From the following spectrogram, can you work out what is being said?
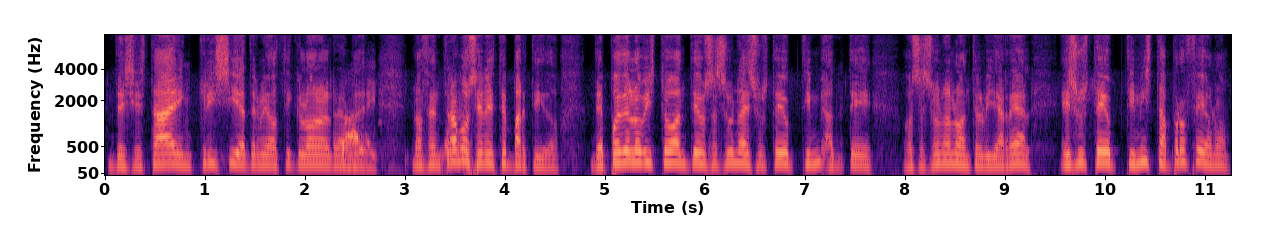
de si está en crisis ha terminado ciclo o no el Real Madrid. Nos centramos en este partido. Después de lo visto ante Osasuna, ¿es usted ante Osasuna no, ante el Villarreal? ¿Es usted optimista, profe, o no?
